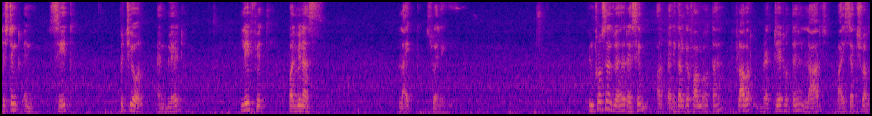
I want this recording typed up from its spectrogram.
distinct in sheath petiole and blade leaf with pulvinus like swelling inflorescence जो है रेसिम और पेनिकल के फॉर्म में होता है फ्लावर ब्रैक्टिएट होते हैं large bisexual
